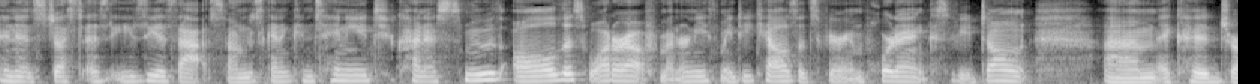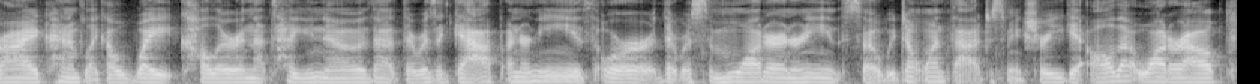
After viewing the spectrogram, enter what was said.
and it's just as easy as that. So I'm just going to continue to kind of smooth all this water out from underneath my decals. It's very important because if you don't, um, it could dry kind of like a white color and that's how you know that there was a gap underneath or there was some water underneath. So we don't want that. Just make sure you get all that water out.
